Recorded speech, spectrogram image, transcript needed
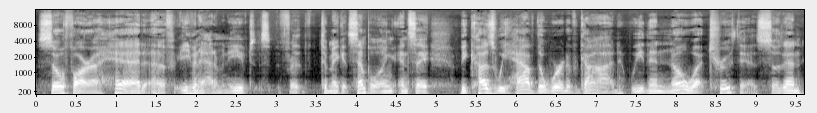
so far ahead of even Adam and Eve to, for, to make it simple and, and, say, because we have the Word of God, we then know what truth is. So then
